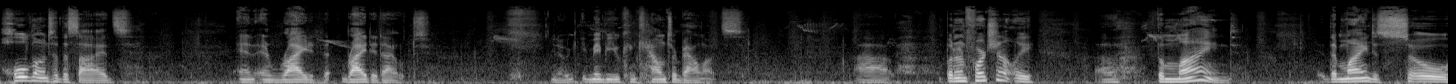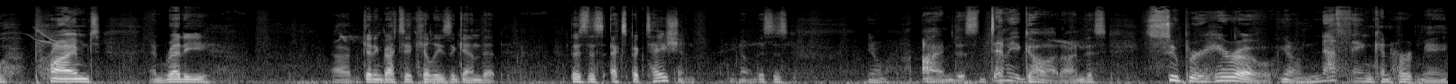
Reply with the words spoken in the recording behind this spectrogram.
hold on to the sides and and ride it, ride it out. You know maybe you can counterbalance. Uh, but unfortunately uh, the mind the mind is so primed and ready. Uh, getting back to Achilles again, that there's this expectation. You know, this is, you know, I'm this demigod. I'm this superhero. You know, nothing can hurt me,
